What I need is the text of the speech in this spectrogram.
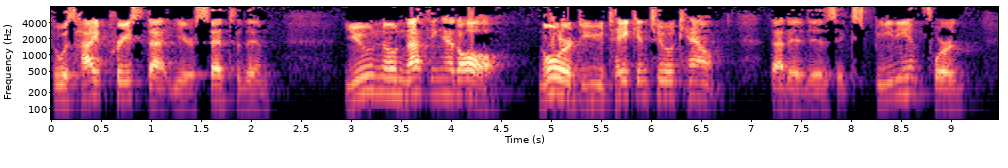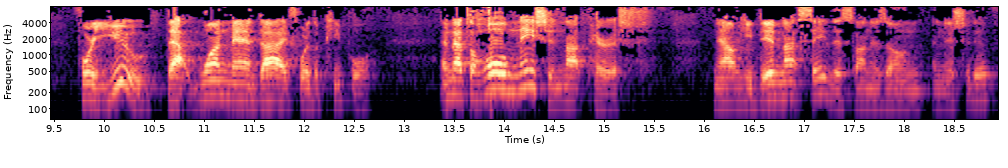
who was high priest that year, said to them, You know nothing at all, nor do you take into account that it is expedient for, for you that one man die for the people, and that the whole nation not perish. Now he did not say this on his own initiative,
